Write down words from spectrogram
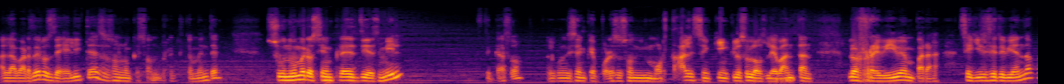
Alabarderos de élite. Esos son lo que son prácticamente. Su número siempre es 10.000 este caso. Algunos dicen que por eso son inmortales, que incluso los levantan, los reviven para seguir sirviendo,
